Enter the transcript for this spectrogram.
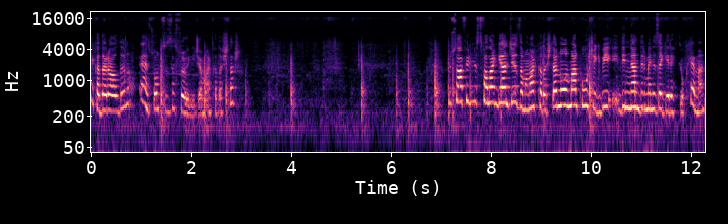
Ne kadar aldığını en son size söyleyeceğim arkadaşlar. Misafiriniz falan geleceği zaman arkadaşlar normal poğaça gibi dinlendirmenize gerek yok. Hemen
